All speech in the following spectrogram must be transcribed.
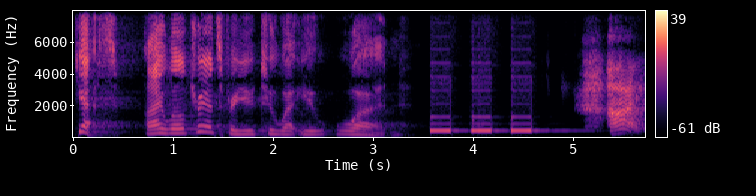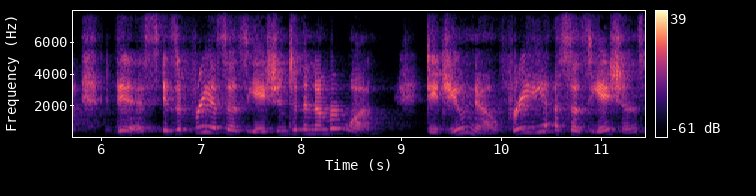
Yes, I will transfer you to what you won. Hi, this is a free association to the number one. Did you know free associations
